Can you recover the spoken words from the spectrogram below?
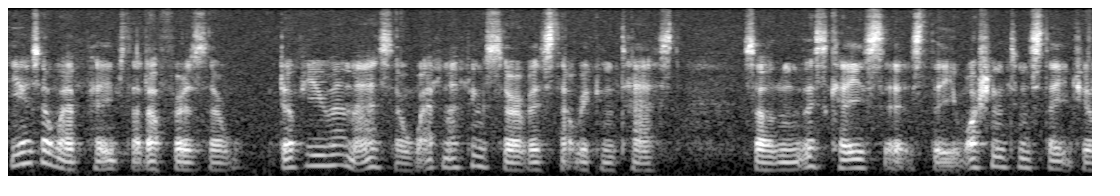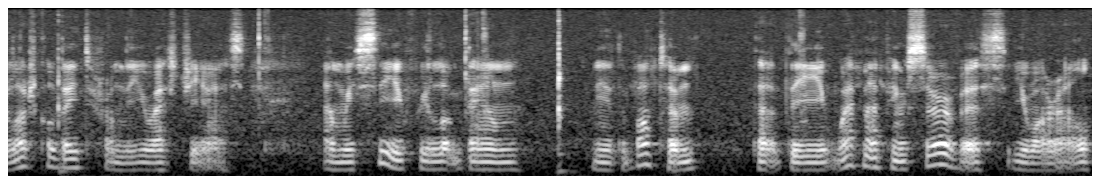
Here's a web page that offers a WMS, a web mapping service that we can test. So in this case it's the Washington State geological data from the USGS and we see if we look down near the bottom that the web mapping service URL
